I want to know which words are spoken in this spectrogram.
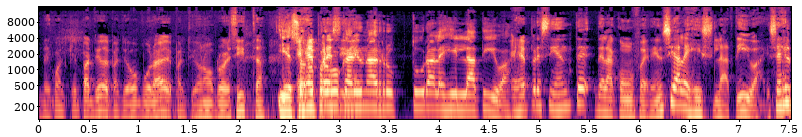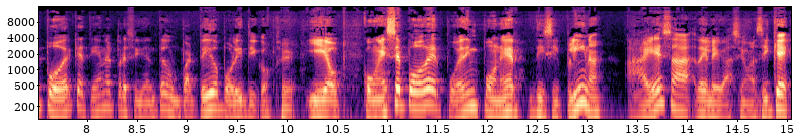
de cualquier partido, del Partido Popular, del Partido No Progresista. ¿Y eso es no provocaría una ruptura legislativa? Es el presidente de la conferencia legislativa. Ese es el poder que tiene el presidente de un partido político. Sí. Y con ese poder puede imponer disciplina a esa delegación. Así que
